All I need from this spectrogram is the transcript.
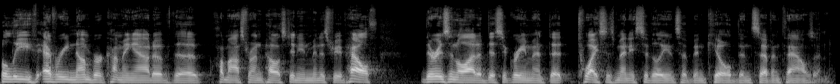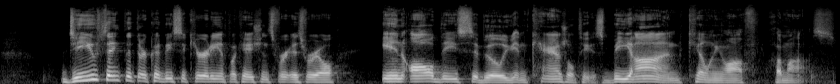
believe every number coming out of the Hamas-run Palestinian Ministry of Health, there isn't a lot of disagreement that twice as many civilians have been killed than 7,000. Do you think that there could be security implications for Israel in all these civilian casualties beyond killing off Hamas?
